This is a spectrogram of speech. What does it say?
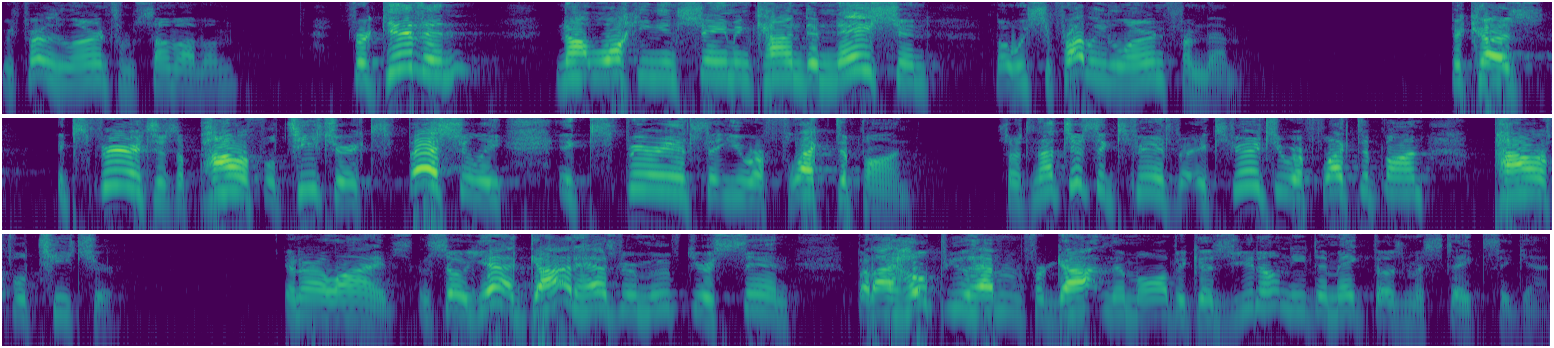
We should probably learn from some of them. Forgiven, not walking in shame and condemnation, but we should probably learn from them. Because experience is a powerful teacher, especially experience that you reflect upon. So it's not just experience, but experience you reflect upon, powerful teacher in our lives. And so, yeah, God has removed your sin, but I hope you haven't forgotten them all because you don't need to make those mistakes again.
